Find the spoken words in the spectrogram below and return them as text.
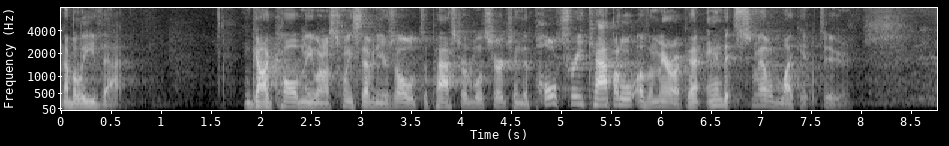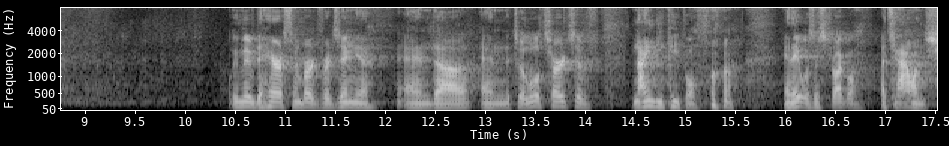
And I believe that. And God called me when I was 27 years old to pastor a little church in the poultry capital of America, and it smelled like it too. we moved to Harrisonburg, Virginia, and, uh, and to a little church of 90 people. and it was a struggle, a challenge.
